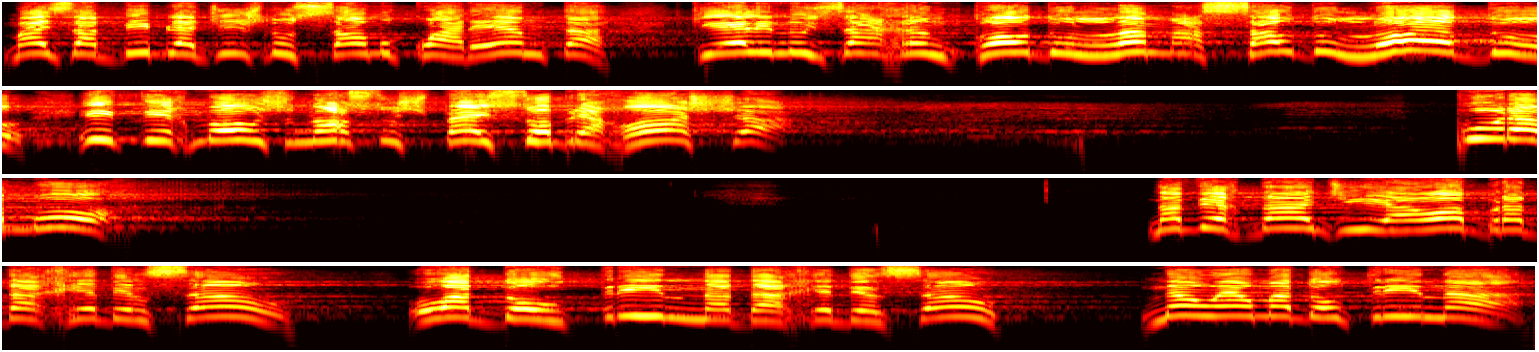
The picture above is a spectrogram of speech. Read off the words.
Mas a Bíblia diz no Salmo 40 que ele nos arrancou do lamaçal do lodo e firmou os nossos pés sobre a rocha. Por amor. Na verdade, a obra da redenção, ou a doutrina da redenção, não é uma doutrina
